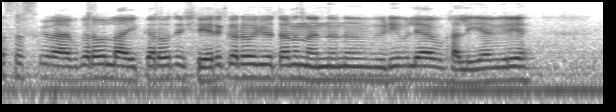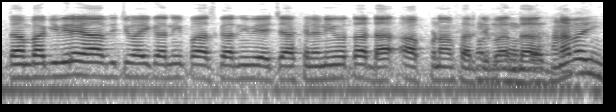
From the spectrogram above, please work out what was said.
ਸਬਸਕ੍ਰਾਈਬ ਕਰੋ ਲਾਈਕ ਕਰੋ ਤੇ ਸ਼ੇਅਰ ਕਰੋ ਜੋ ਤੁਹਾਨੂੰ ਨਵੀਂ ਨਵੀਂ ਵੀਡੀਓ ਲਿਆ ਖਾਲੀ ਆ ਵੀਰੇ। ਤਾਂ ਬਾਕੀ ਵੀਰੇ ਆਪ ਦੀ ਚੁਆਈ ਕਰਨੀ ਪਾਸ ਕਰਨੀ ਵੇਚ ਆਖ ਲੈਣੀ ਉਹ ਤੁਹਾਡਾ ਆਪਣਾ ਫਰਜ਼ ਬਣਦਾ। ਹਨਾ ਭਾਜੀ?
